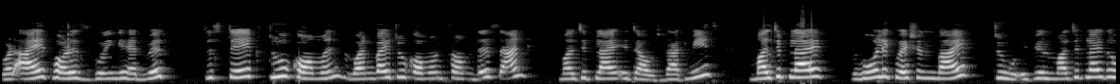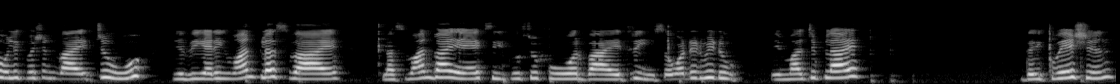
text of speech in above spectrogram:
what I thought is going ahead with just take 2 common, 1 by 2 common from this and multiply it out. That means multiply the whole equation by 2. If you multiply the whole equation by 2, you'll be getting 1 plus y plus 1 by x equals to 4 by 3. So what did we do? We multiply the equation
